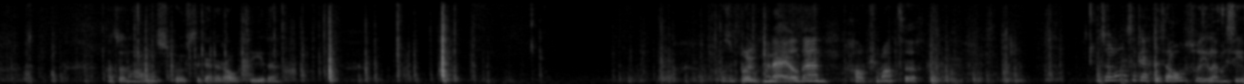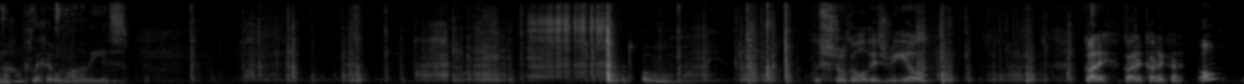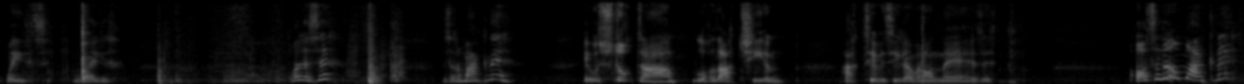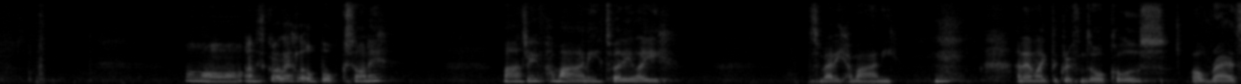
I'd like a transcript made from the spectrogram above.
I don't know how I'm supposed to get it out either. I broke my nail then. How traumatic. So I don't how to get this out. Wait, let me see if I can flick it with one of these. Oh my. The struggle is real. Got it, got it, got it, got it. Oh, wait. Why? What is it? Is it a magnet? It was stuck down. Look at that cheating activity going on there. Is it? Oh, it's a little magnet. Oh, and it's got like little books on it. Reminds me of Hermione. It's very like, it's very Hermione. and then like the Gryffindor colours. Well, red.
